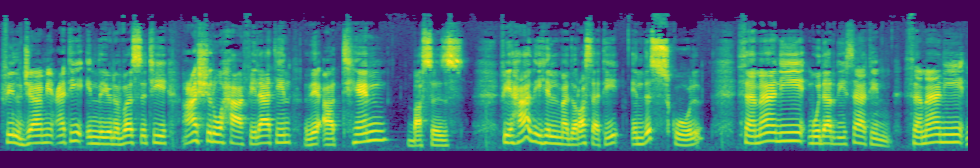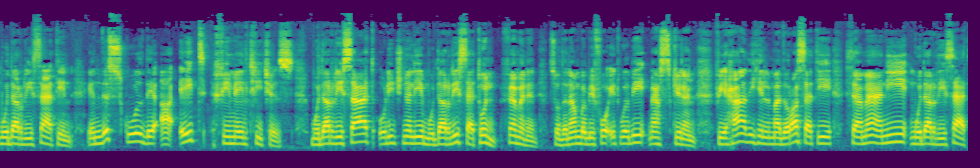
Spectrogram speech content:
في الجامعة in the university عشر حافلات there are 10 buses في هذه المدرسة in this school ثماني مدرسات ثماني مدرسات in this school there are eight female teachers مدرسات originally مدرسة feminine so the number before it will be masculine في هذه المدرسة ثماني مدرسات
